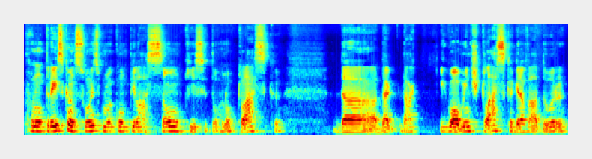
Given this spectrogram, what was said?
foram três canções para uma compilação que se tornou clássica da, da, da igualmente clássica gravadora.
